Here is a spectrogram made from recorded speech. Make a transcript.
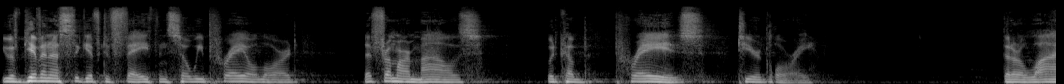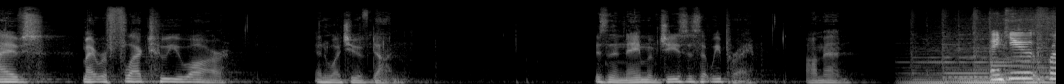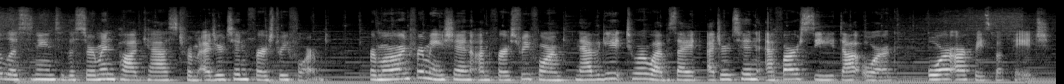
You have given us the gift of faith, and so we pray, O Lord, that from our mouths would come praise to your glory, that our lives might reflect who you are and what you have done is in the name of Jesus that we pray. Amen. Thank you for listening to the sermon podcast from Edgerton First Reformed. For more information on First Reformed, navigate to our website, edgertonfrc.org, or our Facebook page.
